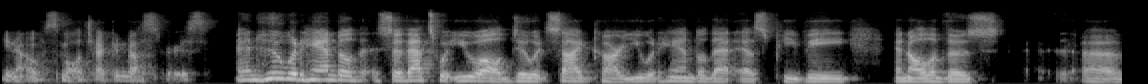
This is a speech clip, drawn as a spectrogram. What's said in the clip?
you know small check investors. And who would handle that so that's what you all do at Sydecar. You would handle that spv and all of those uh,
